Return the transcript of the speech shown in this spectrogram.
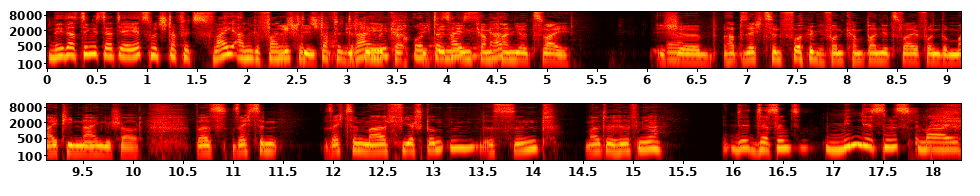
nee, das Ding ist, der hat ja jetzt mit Staffel 2 angefangen Richtig. statt Staffel 3. Ich bin, und ich das bin heißt, in Kampagne 2. Ich ja. äh, habe 16 Folgen von Kampagne 2 von The Mighty Nine geschaut. Was 16, 16 mal 4 Stunden, das sind, Malte, hilf mir. Das sind mindestens mal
